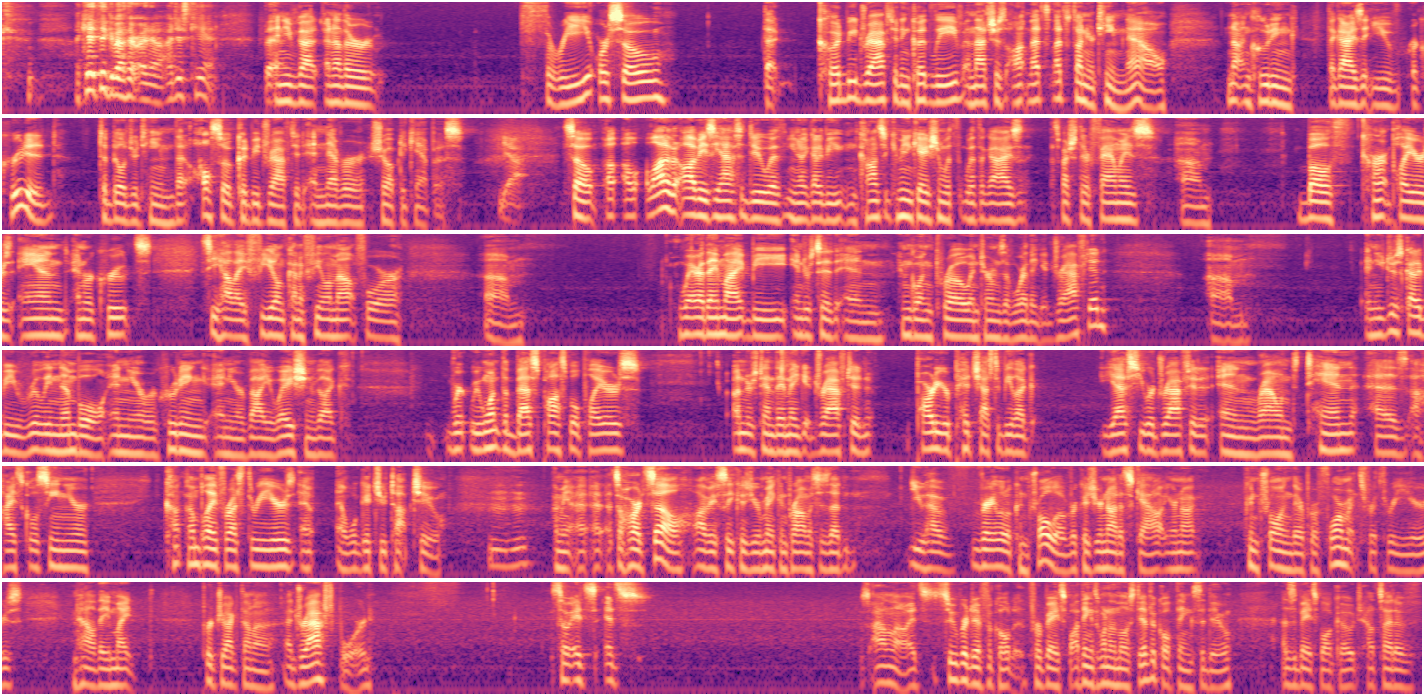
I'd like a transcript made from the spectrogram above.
I can't think about that right now. I just can't. But and you've got another three or so that could be drafted and could leave, and that's just on, that's that's what's on your team now, not including the guys that you've recruited to build your team that also could be drafted and never show up to campus. yeah. So a, a- a lot of it obviously has to do with you know you got to be in constant communication with with the guys, especially their families, um, both current players and and recruits. See how they feel and kind of feel them out for um, where they might be interested in in going pro in terms of where they get drafted. Um, and you just got to be really nimble in your recruiting and your evaluation. Be like, we want the best possible players understand they may get drafted. Part of your pitch has to be like, yes, you were drafted in round 10 as a high school senior. Come, come play for us three years and, and we'll get you top 2 Mm-hmm. I mean, I- I- that's a hard sell, obviously, because you're making promises that you have very little control over because you're not a scout. You're not controlling their performance for three years and how they might project on a, a draft board. So it's it's I don't know. It's super difficult for baseball. I think it's one of the most difficult things to do as a baseball coach outside of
